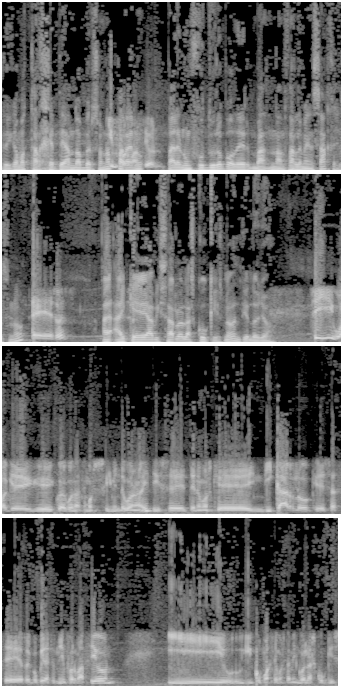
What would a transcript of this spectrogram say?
digamos, tarjeteando a personas para en, un, para en un futuro poder lanzarle mensajes, ¿no? Eso es. Hay, hay que avisarlo en las cookies, ¿no? Entiendo yo. Sí, igual que, que cuando hacemos seguimiento con Analytics, eh, tenemos que indicarlo, que se hace recopilación de información y, y como hacemos también con las cookies.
